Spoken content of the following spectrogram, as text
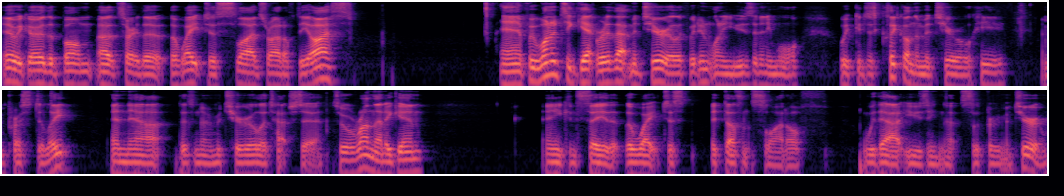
there we go, the bomb, uh, sorry, the, the weight just slides right off the ice. And if we wanted to get rid of that material, if we didn't want to use it anymore, we could just click on the material here and press delete. And now there's no material attached there. So we'll run that again. And you can see that the weight just, it doesn't slide off without using that slippery material.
